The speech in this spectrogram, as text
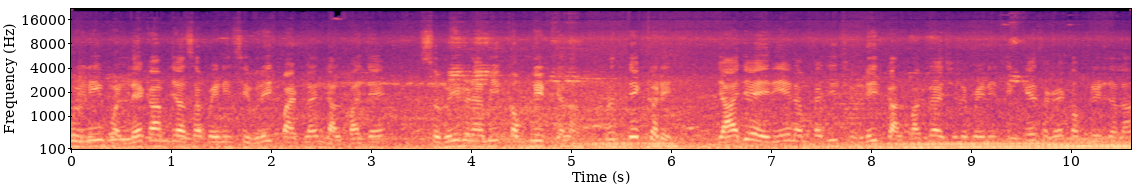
पयलीं व्हडलें काम जें आसा पयलीं सिवरेज पायपलायन घालपाचें सगळी कडेन आमी कंप्लीट केलां. प्रत्येक कडेन ज्या ज्या एरियेन आमकां जी सिवरेज घालपाक जाय आशिल्लें पयलीं न्ही तितकें सगळें कंप्लीट जालां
